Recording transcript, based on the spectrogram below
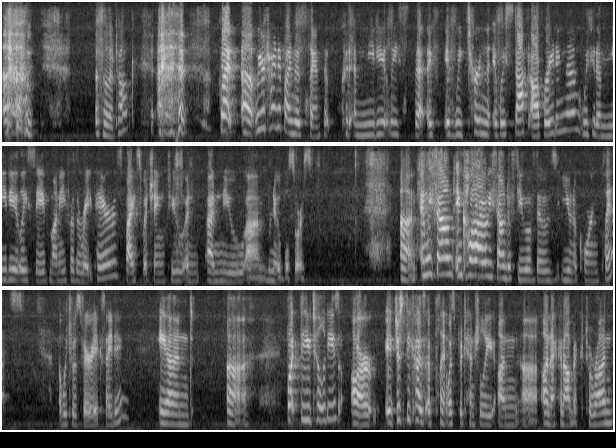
Um, that's another talk. but uh, we were trying to find those plants that could immediately that if, if we turn if we stopped operating them, we could immediately save money for the ratepayers by switching to a, a new um, renewable source. Um, and we found in Colorado, we found a few of those unicorn plants, which was very exciting. And uh, but the utilities are it just because a plant was potentially un, uh, uneconomic to run,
